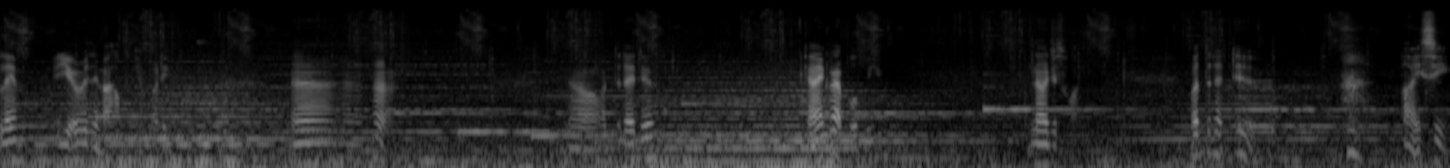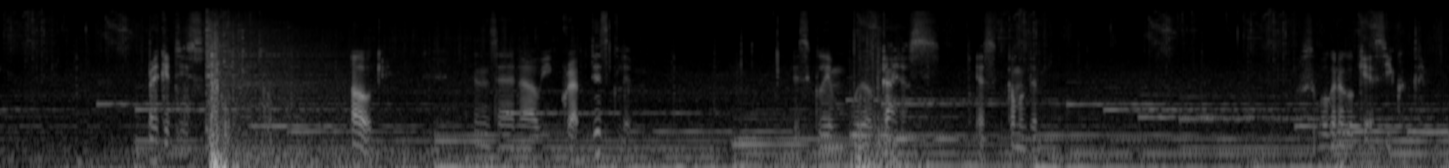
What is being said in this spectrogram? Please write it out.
Glim, you're really not helping here, buddy. Uh huh. No, what did I do? Can I grab you? No, just one. What did I do? oh, I see. Break it this. Oh, okay. And then uh, we grab this glim. This glim will guide us. Yes, come on, glim. So we're gonna go get a secret glim.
